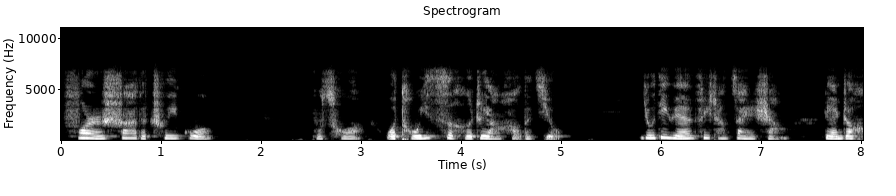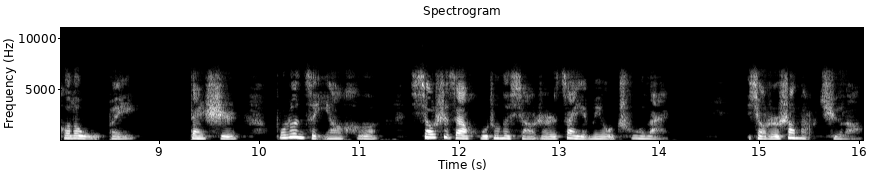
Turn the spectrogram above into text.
风儿唰的吹过。不错，我头一次喝这样好的酒。邮递员非常赞赏，连着喝了五杯。但是不论怎样喝，消失在湖中的小人再也没有出来。小人上哪儿去了？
